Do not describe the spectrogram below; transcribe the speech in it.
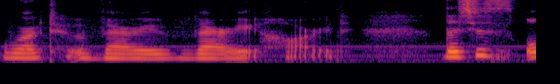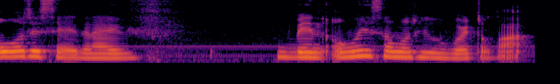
worked very, very hard. That's just all to say that I've been always someone who worked a lot.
